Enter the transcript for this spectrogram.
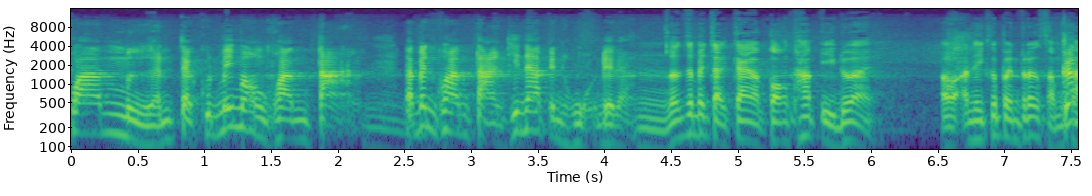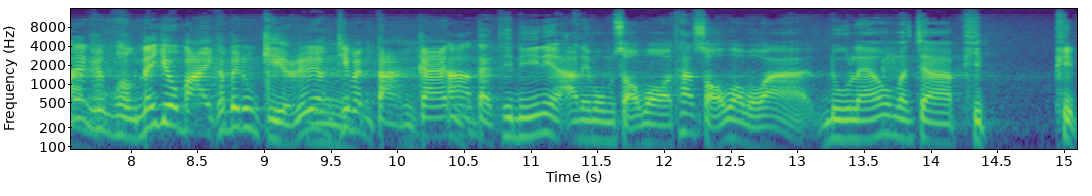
ความเหมือน แต่คุณไม่มองความต่าง และเป็นความต่างที่น่าเป็นห่วงด้วยนะอืมแล้วจะไปจัดการกับกองทัพอีกด้วยเอออันนี้ก็เป็นเรื่องสำก็คัญนั่นคือของนโยบายเขาไม่รู้กี่เรื่องที่มันต่างกัน อ่าแต่ทีนี้เนี่ยเอาในมุมสว ถ้าสวบอกว่า ดูแล้วมันจะผิดผิด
